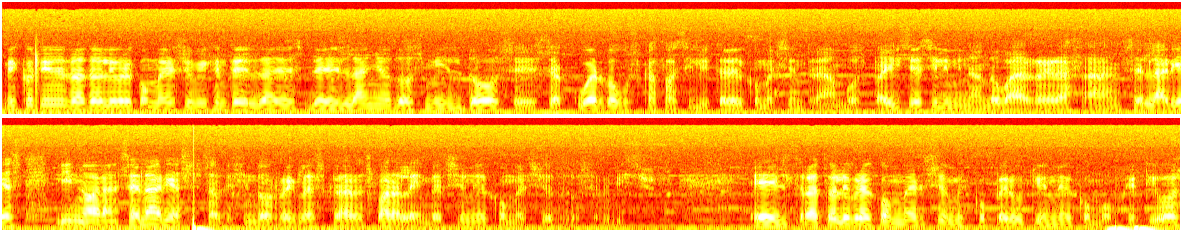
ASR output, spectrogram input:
México tiene el Tratado de Libre Comercio vigente desde el año 2012. Este acuerdo busca facilitar el comercio entre ambos países, eliminando barreras arancelarias y no arancelarias, estableciendo reglas claras para la inversión y el comercio de los servicios. El Tratado de Libre Comercio México-Perú tiene como objetivos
